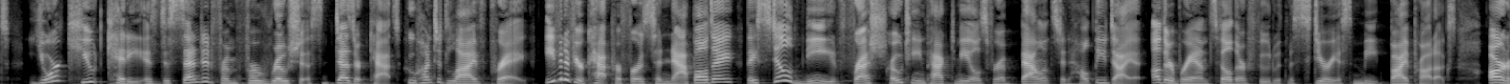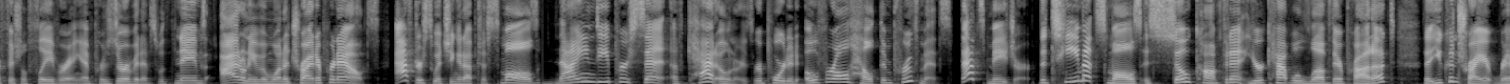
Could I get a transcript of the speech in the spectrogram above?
it. Your cute kitty is descended from ferocious desert cats who hunted live prey. Even if your cat prefers to nap all day, they still need fresh, protein packed meals for a balanced and healthy diet. Other brands fill their food with mysterious meat byproducts, artificial flavoring, and preservatives with names I don't even want to try to pronounce. After switching it up to Smalls, 90% of cat owners reported overall health improvements. That's major. The team at Smalls is so confident your cat will love their product that you can try it risk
